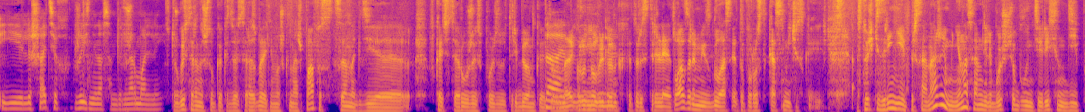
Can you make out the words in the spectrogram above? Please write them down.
и лишать их жизни, на самом деле, нормальной. С другой стороны, чтобы, как называется, разбавить немножко наш пафос, сцена, где в качестве оружия используют ребенка, да, этого, грудного ребенка, который стреляет лазерами из глаз, это просто космическая вещь. С точки зрения персонажей, мне на самом деле больше всего был интересен Дип,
